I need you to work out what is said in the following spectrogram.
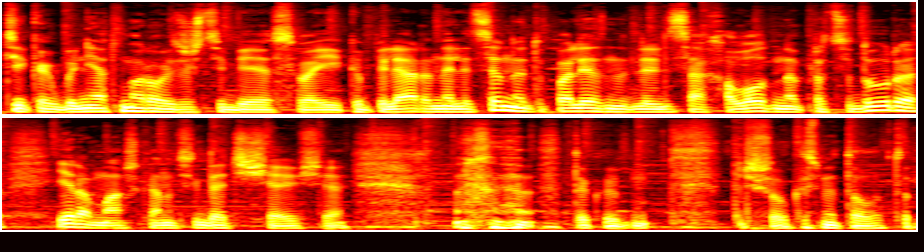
ты как бы не отморозишь себе свои капилляры на лице, но это полезно для лица. Холодная процедура и ромашка, она всегда очищающая. Такой пришел косметолог тут.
